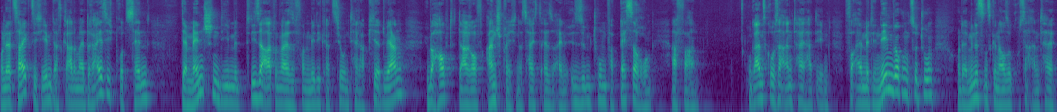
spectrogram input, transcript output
und er zeigt sich eben, dass gerade mal 30 Prozent der Menschen, die mit dieser Art und Weise von Medikation therapiert werden, überhaupt darauf ansprechen. Das heißt also eine Symptomverbesserung erfahren. Ein ganz großer Anteil hat eben vor allem mit den Nebenwirkungen zu tun und ein mindestens genauso großer Anteil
